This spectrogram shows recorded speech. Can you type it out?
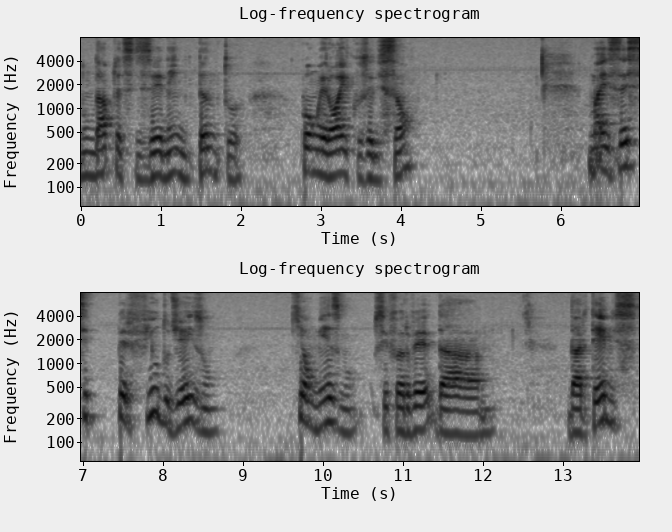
não dá para se dizer nem tanto quão heróicos eles são. Mas esse perfil do Jason, que é o mesmo, se for ver, da, da Artemis,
